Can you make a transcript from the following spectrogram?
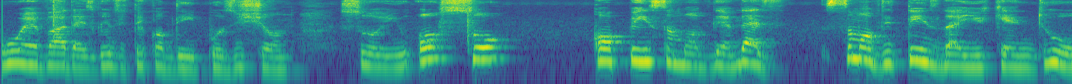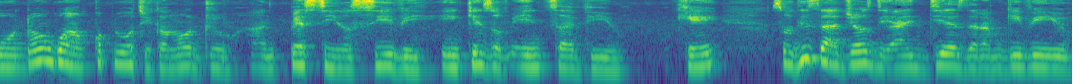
whoever that is going to take up the position. So you also copy some of them that's some of the things that you can do don't go and copy what you cannot do and paste in your cv in case of interview okay so these are just the ideas that i'm giving you.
